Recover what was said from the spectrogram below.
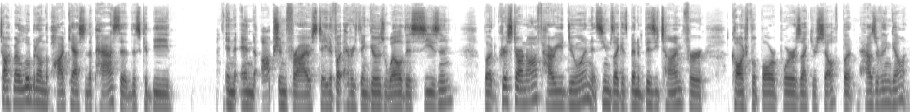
talked about a little bit on the podcast in the past that this could be an end option for Iowa State if everything goes well this season. But Chris, Darnoff, how are you doing? It seems like it's been a busy time for college football reporters like yourself, but how's everything going?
